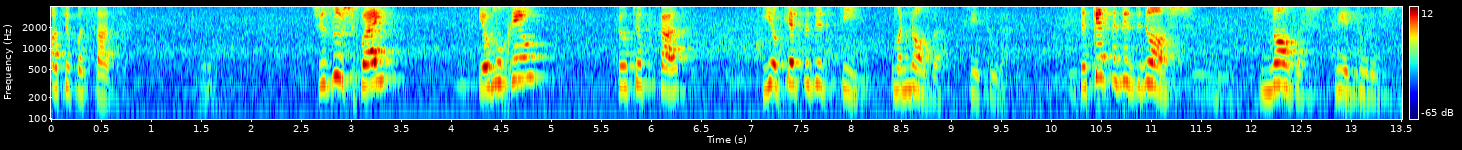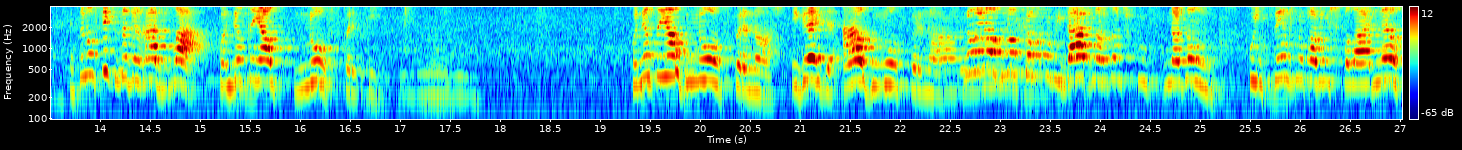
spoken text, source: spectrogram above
ao teu passado. Jesus veio, Ele morreu pelo teu pecado e Ele quer fazer de ti uma nova criatura. Ele quer fazer de nós novas criaturas. Então não fiques agarrado lá quando Ele tem algo novo para ti. Quando Ele tem algo novo para nós. Igreja, há algo novo para nós. Não é algo novo que é uma novidade, nós não, nós não conhecemos, nunca ouvimos falar. Não,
